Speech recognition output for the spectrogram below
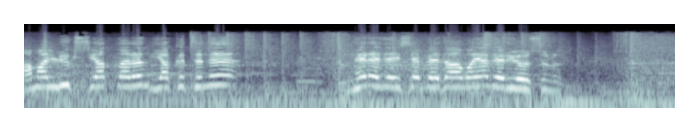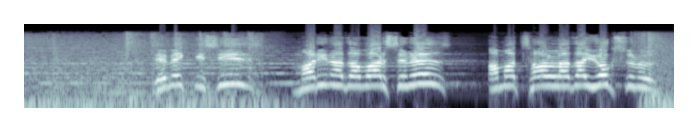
ama lüks yatların yakıtını neredeyse bedavaya veriyorsunuz. Demek ki siz marinada varsınız ama tarlada yoksunuz.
